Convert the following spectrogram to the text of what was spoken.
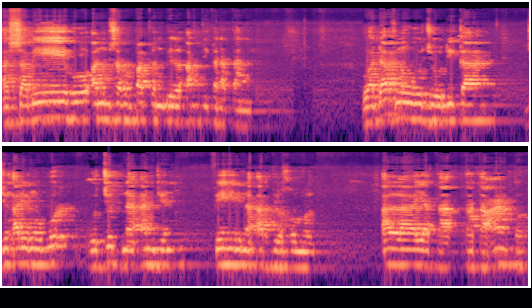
as-sabihu anu disarupakeun bil ardi kana tanah wadafnu wujudika jeung ari ngubur wujudna anjeun fihi dina ardil khumul alla yata tata'atu.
